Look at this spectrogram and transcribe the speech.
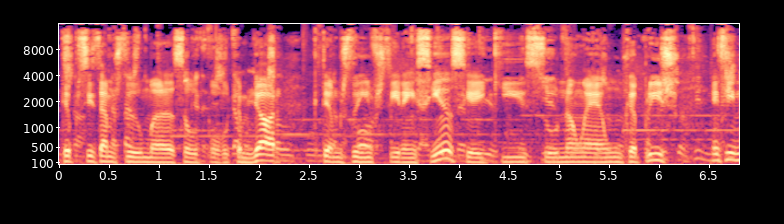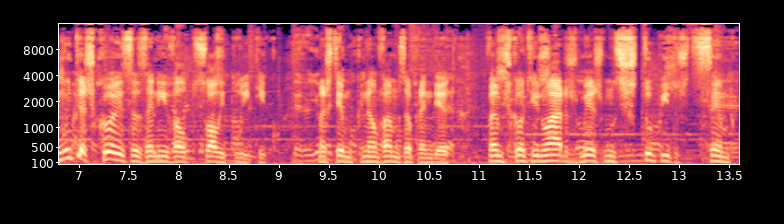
que precisamos de uma saúde pública melhor, que temos de investir em ciência e que isso não é um capricho. Enfim, muitas coisas a nível pessoal e político. Mas temo que não vamos aprender. Vamos continuar os mesmos estúpidos de sempre,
